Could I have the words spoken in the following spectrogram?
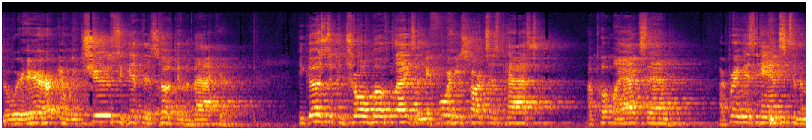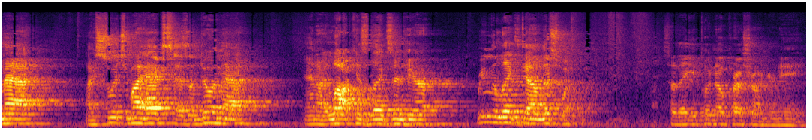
So we're here and we choose to get this hook in the back here. He goes to control both legs, and before he starts his pass, I put my X in. I bring his hands to the mat. I switch my X as I'm doing that, and I lock his legs in here. Bring the legs down this way so that you put no pressure on your knee.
